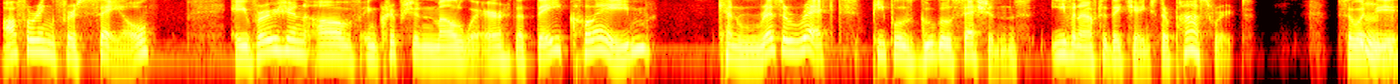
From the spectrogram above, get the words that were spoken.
offering for sale a version of encryption malware that they claim can resurrect people's Google sessions even after they change their password. So what hmm. the,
